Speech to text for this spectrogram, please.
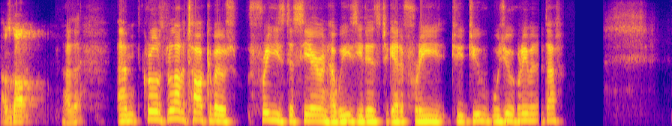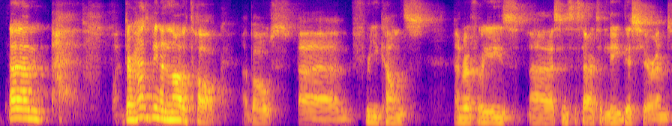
How's it going? Um, Gearóid, there's been a lot of talk about frees this year and how easy it is to get a free. Do, do you would you agree with that? Um, there has been a lot of talk about um, free counts and referees uh, since the start of the league this year, and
